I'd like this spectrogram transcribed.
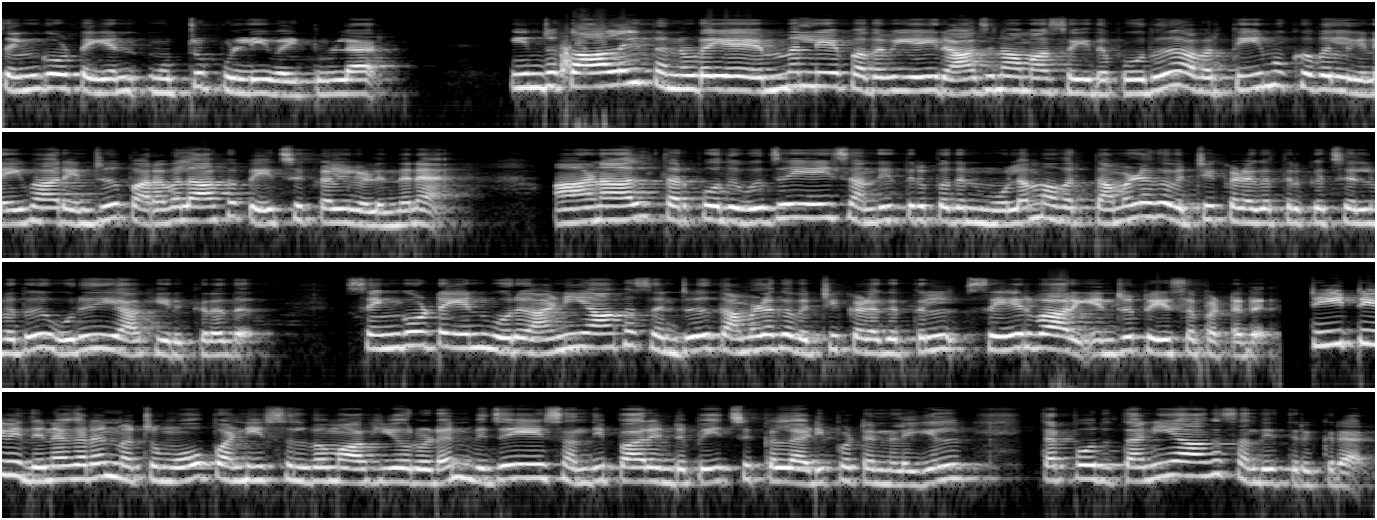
செங்கோட்டையன் முற்றுப்புள்ளி வைத்துள்ளார். இன்று காலை தன்னுடைய எம்எல்ஏ பதவியை ராஜினாமா செய்தபோது அவர் திமுகவில் இணைவார் என்று பரவலாக பேச்சுக்கள் எழுந்தன. ஆனால் தற்போது விஜயை சந்தித்திருப்பதன் மூலம் அவர் தமிழக வெற்றிக் கழகத்திற்கு செல்வது உறுதியாகியிருக்கிறது. செங்கோட்டையன் ஒரு அணியாக சென்று தமிழக வெற்றிக் கழகத்தில் சேர்வார் என்று பேசப்பட்டது. டிடிவி தினகரன் மற்றும் ஓ பன்னீர்செல்வம் ஆகியோருடன் விஜயை சந்திப்பார் என்று பேச்சுக்கள் அடிபட்ட நிலையில் தற்போது தனியாக சந்தித்திருக்கிறார்.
